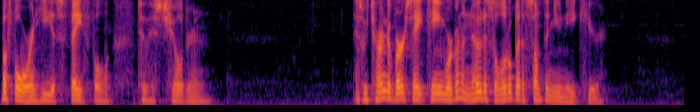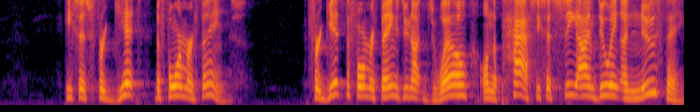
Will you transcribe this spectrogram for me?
before and He is faithful to His children. As we turn to verse 18, we're going to notice a little bit of something unique here. He says, Forget the former things. Forget the former things, do not dwell on the past. He says, See, I'm doing a new thing.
